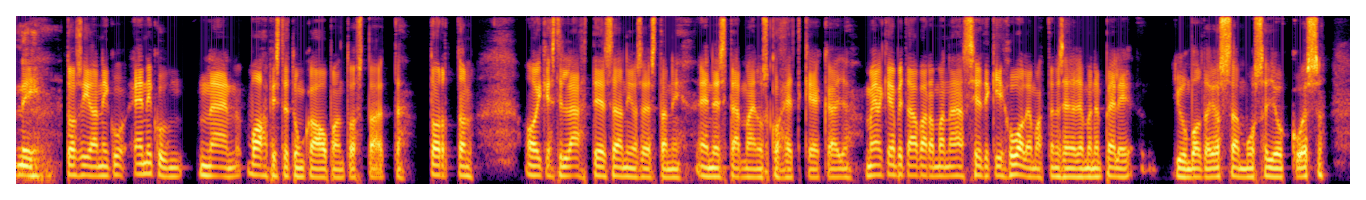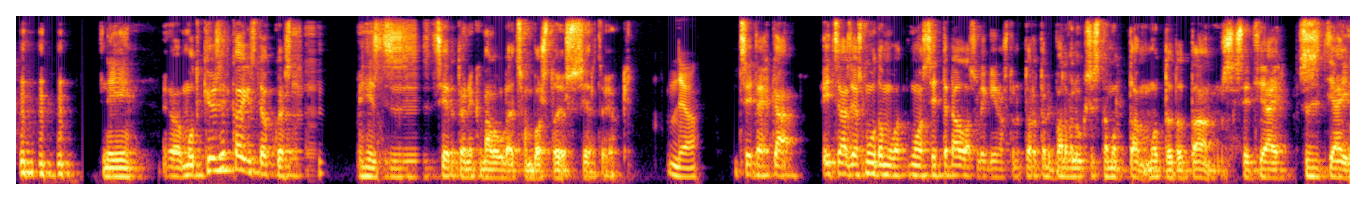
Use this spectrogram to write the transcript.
niin. tosiaan niin kuin, ennen kuin näen vahvistetun kaupan tuosta, että Torton oikeasti lähtee Sanjosesta, niin ennen sitä mä en usko hetkeäkään. Ja melkein pitää varmaan nähdä siltikin huolimatta niin se semmoinen peli Jumbolta jossain muussa joukkueessa. niin, mutta kyllä sitten kaikista joukkueista, mihin se siirtyy, niin mä luulen, että se on Boston, jos se siirtyy jokin. Joo. Sitten ehkä itse asiassa muutama vuosi sitten Dallas oli kiinnostunut Tortonin palveluksista, mutta, mutta tota, se sitten jäi, se sit jäi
